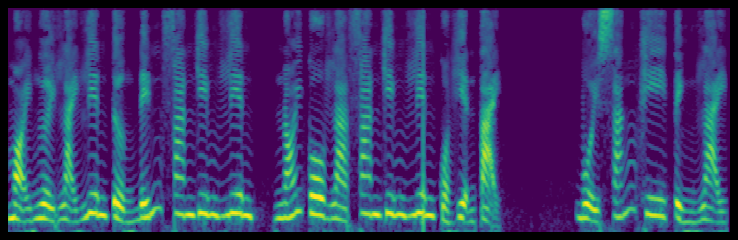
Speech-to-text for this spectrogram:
mọi người lại liên tưởng đến Phan Kim Liên, nói cô là Phan Kim Liên của hiện tại. Buổi sáng khi tỉnh lại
